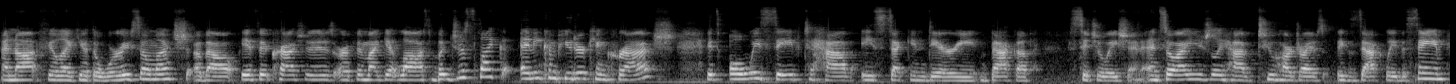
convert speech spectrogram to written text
and not feel like you have to worry so much about if it crashes or if it might get lost. But just like any computer can crash, it's always safe to have a secondary backup situation. And so I usually have two hard drives exactly the same.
